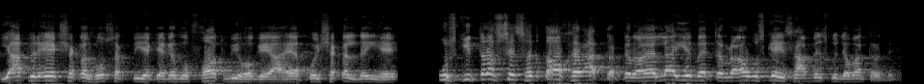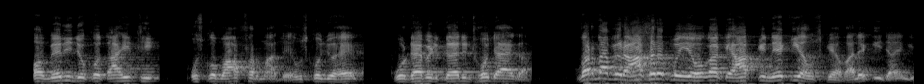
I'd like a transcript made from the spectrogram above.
یا پھر ایک شکل ہو سکتی ہے کہ اگر وہ فوت بھی ہو گیا ہے، اب کوئی شکل نہیں ہے، اس کی طرف سے صدقہ و خیرات کرتے رہو۔ اللہ، یہ میں کر رہا ہوں، اس کے حساب میں اس کو جمع کر دے اور میری جو کوتاہی تھی، اس کو معاف فرما دے اس کو جو ہے وہ ڈیبٹ کریڈٹ ہو جائے گا۔ ورنہ پھر آخرت میں یہ ہوگا کہ آپ کی نیکیاں اس کے حوالے کی جائیں گی۔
